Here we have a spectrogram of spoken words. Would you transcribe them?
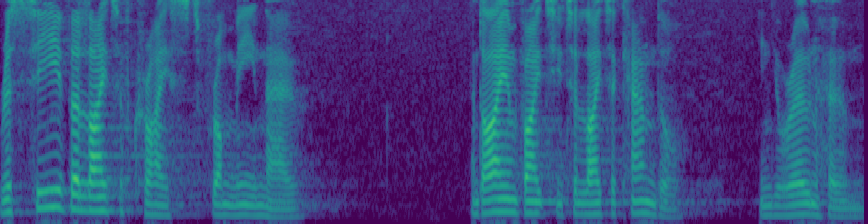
receive the light of Christ from me now. And I invite you to light a candle in your own home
